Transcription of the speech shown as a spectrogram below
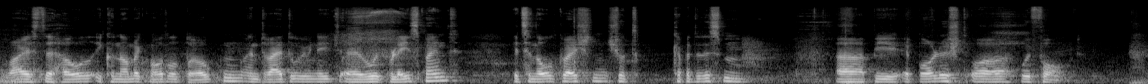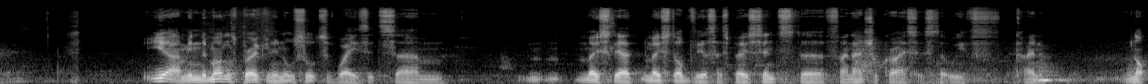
Why is the whole economic model broken, and why do we need a replacement? It's an old question. Should capitalism uh, be abolished or reformed? Yeah, I mean the model's broken in all sorts of ways. It's um, mostly uh, most obvious, I suppose, since the financial crisis that we've kind of not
